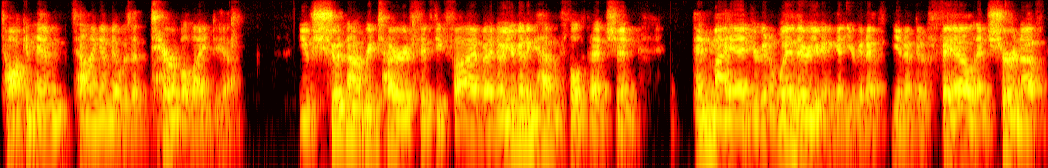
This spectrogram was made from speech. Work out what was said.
talking to him, telling him it was a terrible idea. You should not retire at 55. I know you're going to have a full pension. In my head, you're going to wither, you're going to get, you're going to, you know, going to fail. And sure enough,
